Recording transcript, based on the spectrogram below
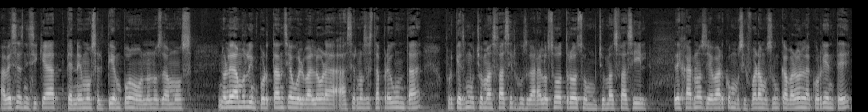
A veces ni siquiera tenemos el tiempo o no nos damos no le damos la importancia o el valor a, hacernos esta pregunta porque es mucho más fácil juzgar a los otros o mucho más fácil dejarnos llevar como si fuéramos un camarón en la corriente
